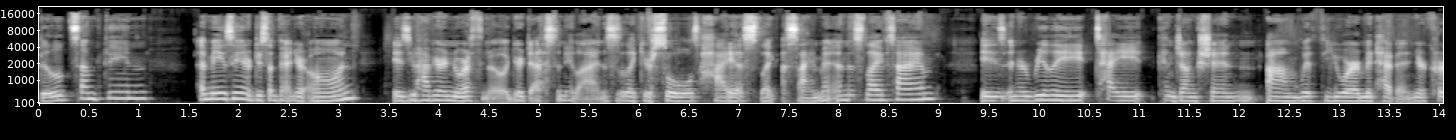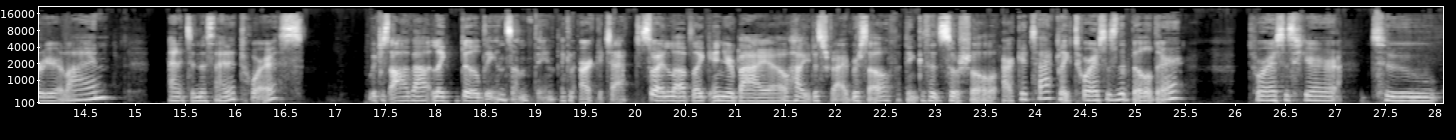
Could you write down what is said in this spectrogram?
build something amazing or do something on your own is you have your north node, your destiny line. This is like your soul's highest like assignment in this lifetime is in a really tight conjunction um, with your midheaven, your career line, and it's in the sign of Taurus which is all about like building something like an architect. So I love like in your bio how you describe yourself. I think it said social architect. Like Taurus is the builder. Taurus is here to,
